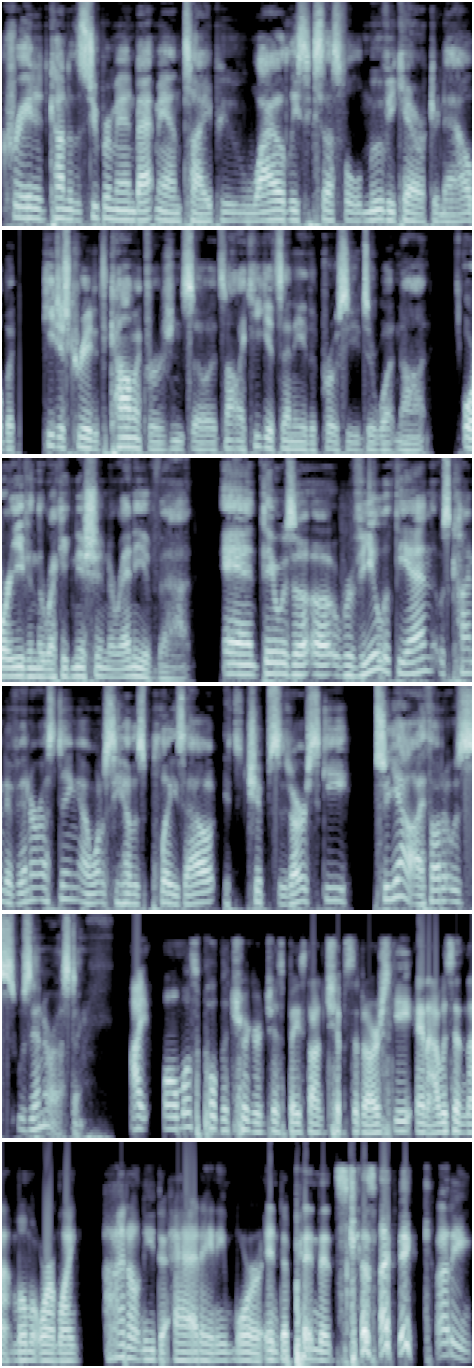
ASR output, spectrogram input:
created kind of the Superman Batman type, who wildly successful movie character now, but he just created the comic version, so it's not like he gets any of the proceeds or whatnot, or even the recognition or any of that. And there was a, a reveal at the end that was kind of interesting. I want to see how this plays out. It's Chip Zdarsky. So yeah, I thought it was was interesting. I almost pulled the trigger just based on Chip Zdarsky, and I was in that moment where I'm like, I don't need to add any more independence because I've been cutting.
